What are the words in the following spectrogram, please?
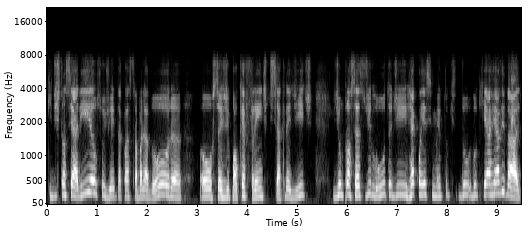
que distanciaria o sujeito da classe trabalhadora ou seja, de qualquer frente que se acredite, de um processo de luta, de reconhecimento do que, do, do que é a realidade.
